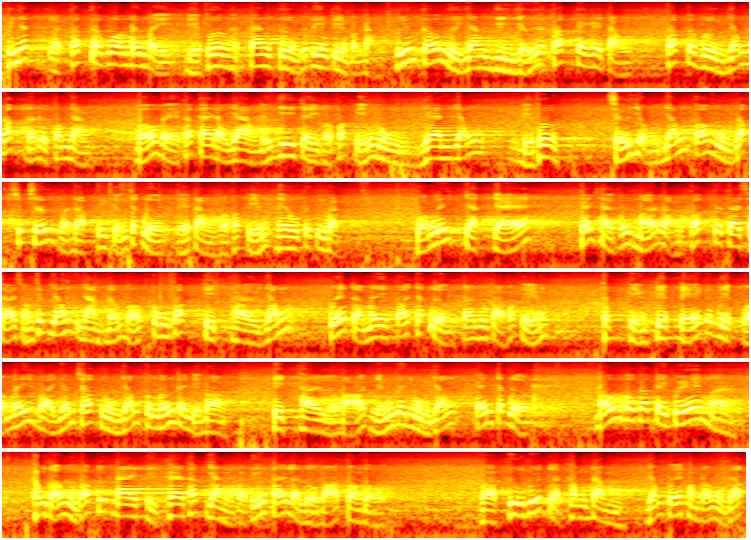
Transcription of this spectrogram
Thứ nhất là các cơ quan, đơn vị, địa phương tăng cường cái tuyên truyền vận động, khuyến cáo người dân gìn giữ các cây cây trậu, các cái vườn giống gốc đã được công nhận, bảo vệ các cây đầu giàu để duy trì và phát triển nguồn gen giống địa phương, sử dụng giống có nguồn gốc xuất xứ và đạt tiêu chuẩn chất lượng để trồng và phát triển theo cái quy hoạch. Quản lý chặt chẽ, kết hợp với mở rộng các cái cơ sở sản xuất giống nhằm đảm bảo cung cấp kịp thời giống quế trà my có chất lượng cho nhu cầu phát triển, thực hiện triệt để cái việc quản lý và giám sát nguồn giống cung ứng trên địa bàn, kịp thời lựa bỏ những cái nguồn giống kém chất lượng. Đối với các cây quế mà không rõ nguồn gốc trước đây thì khai thác dần và tiến tới là lựa bỏ toàn bộ. Và cương quyết là không trồng giống quế không rõ nguồn gốc.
